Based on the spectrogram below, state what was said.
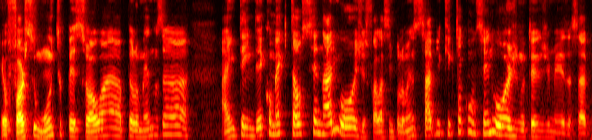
eu forço muito o pessoal a, pelo menos, a, a entender como é que tá o cenário hoje, falar assim, pelo menos sabe o que, que tá acontecendo hoje no tênis de mesa, sabe?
